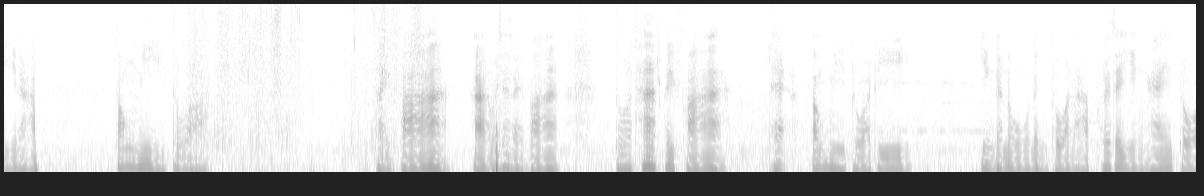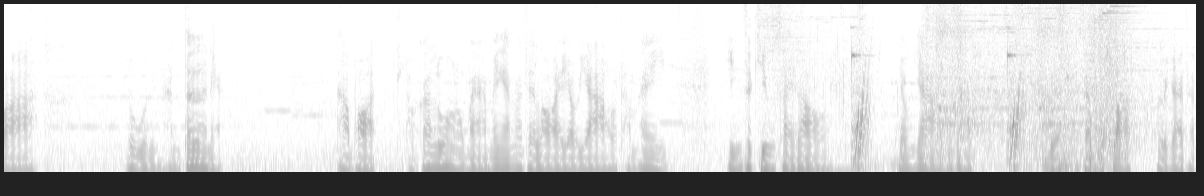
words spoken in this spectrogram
นี้นะครับ ต้องมีตัวสายฟ้า อ่าไม่ใช่สายฟ้า ตัวธาตุไฟฟ้า และต้องมีตัวที่ยิงธนูหนึ่งตัวนะครับ เพื่อจะยิงให้ตัวรูนฮันเตอร์เนี่ยตาบอดแล้วก็ล่วงลงมา ไม่งั้นมันจะลอยยาวๆทำให้ยิงสกิลใส่เรายาวๆนะครับเลือดอาจจะหมดหลอดหรืออาจจะ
